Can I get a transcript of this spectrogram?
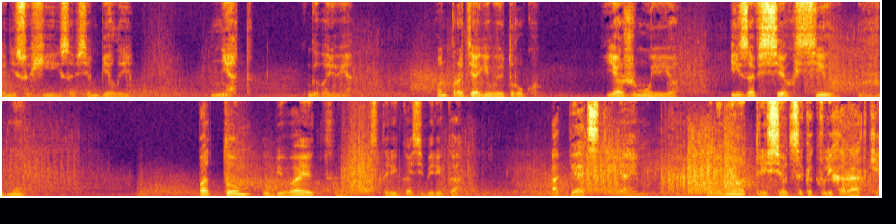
Они сухие совсем белые. Нет, говорю я. Он протягивает руку. Я жму ее. Изо всех сил жму. Потом убивает старика-сибиряка. Опять стреляем. Пулемет трясется, как в лихорадке.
